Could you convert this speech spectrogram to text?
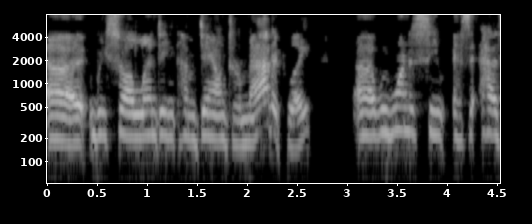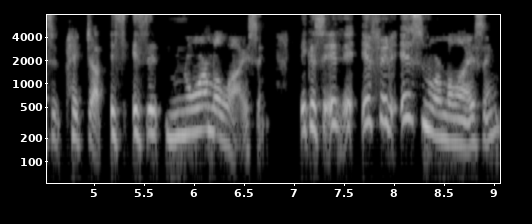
uh, we saw lending come down dramatically. Uh, we want to see has it, has it picked up? Is, is it normalizing? Because it, if it is normalizing,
